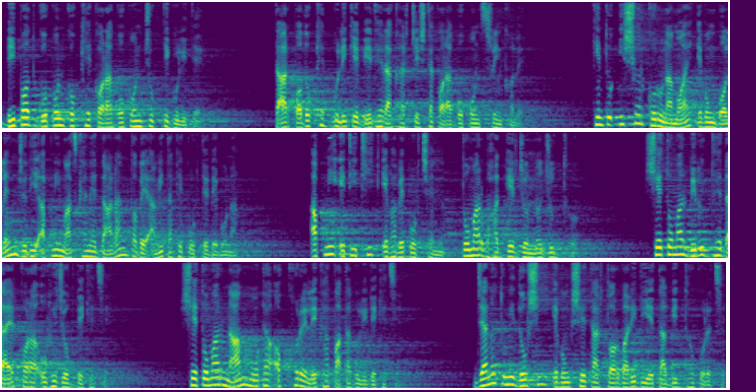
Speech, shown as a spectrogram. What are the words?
বিপদ গোপন কক্ষে করা গোপন চুক্তিগুলিতে। তার পদক্ষেপগুলিকে বেঁধে রাখার চেষ্টা করা গোপন শৃঙ্খলে। কিন্তু ঈশ্বর করুণাময় এবং বলেন, যদি আপনি মাঝখানে দাঁড়ান, তবে আমি তাকে পড়তে দেব না। আপনি এটি ঠিক এভাবে পড়ছেন তোমার ভাগ্যের জন্য যুদ্ধ। সে তোমার বিরুদ্ধে দায়ের করা অভিযোগ দেখেছে। সে তোমার নাম মোটা অক্ষরে লেখা পাতাগুলি দেখেছে। যেন তুমি দোষী এবং সে তার তরবারি দিয়ে তা বিদ্ধ করেছে।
